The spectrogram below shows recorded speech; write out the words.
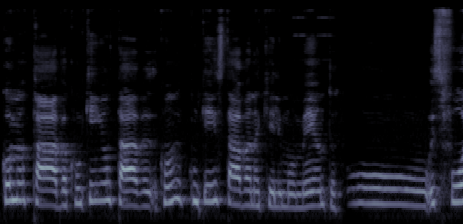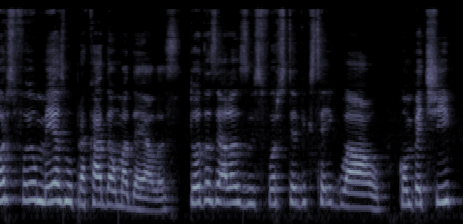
como eu tava, com quem eu tava, com, com quem estava naquele momento. O esforço foi o mesmo para cada uma delas. Todas elas, o esforço teve que ser igual. Competir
